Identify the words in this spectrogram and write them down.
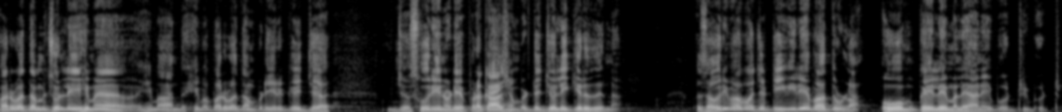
பர்வதம் சொல்லி ஹிம ஹிம அந்த ஹிம பர்வதம் இப்படி இருக்குது ஜ ஜ சூரியனுடைய பிரகாசம் பட்டு ஜொலிக்கிறதுன்னா. இப்போ சௌரியமாக போச்சு டிவிலே பார்த்துடலாம். ஓம் கையிலே மலையானே போற்றி போற்றி.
